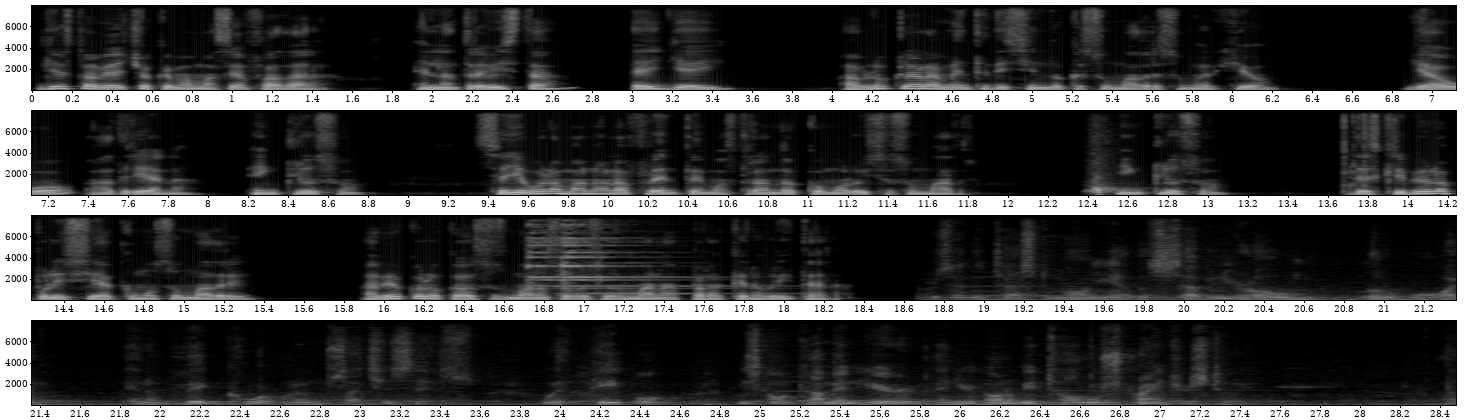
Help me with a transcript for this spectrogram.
y esto había hecho que mamá se enfadara. En la entrevista, AJ habló claramente diciendo que su madre sumergió y ahogó a Adriana, e incluso se llevó la mano a la frente mostrando cómo lo hizo su madre. Incluso describió a la policía cómo su madre había colocado sus manos sobre su hermana para que no gritara. He's going to come in here and you're going to be total strangers to him. Uh,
